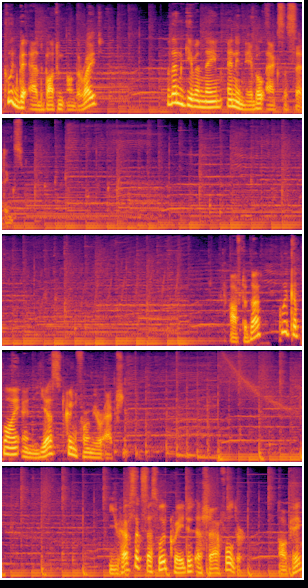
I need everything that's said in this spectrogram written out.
click the Add button on the right, then give a name and enable access settings. After that, click Apply and Yes to confirm your action. You have successfully created a share folder. OK.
